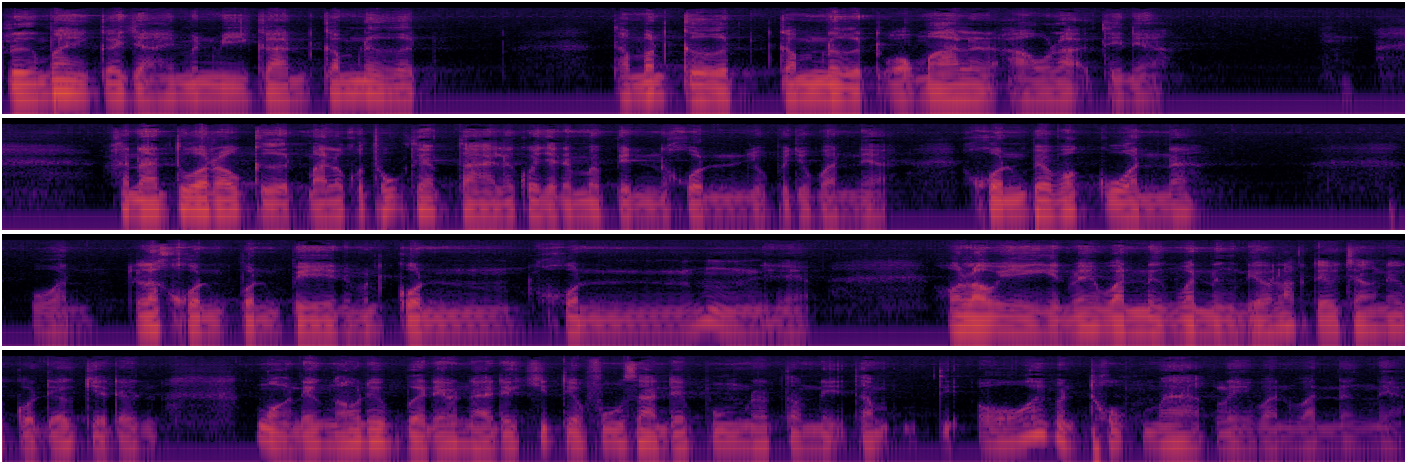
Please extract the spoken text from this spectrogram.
หรือไม่ก็อย่าให้มันมีการกำเนิด ถ้ามันเกิดกำเนิดออกมาแล้วเอาละทีเนี้ยขนาดตัวเราเกิดมาเราก็ทุกข์แทบตาย แล้วก็จะได้มาเป็นคนอยู่ปัจจุบันเนี่ย คนแปลว่ากวนนะกวน แล้วคนปนเปเนี่ยมันกลคนเนี่ยของเราเองเห็นไหมวันหนึ่ง วันหนึ่งเดี๋ยวรักเดี๋ยวจังเดี๋ยวกดเดี๋ยวเกลียดเดี๋ยว ง่วงเดี๋ยวเงาเดี๋ยวเบื่อเดี๋ยวไหนเดี๋ยวคิดเดี๋ยวฟุ้งซ่านเดี๋ยวพุ่งเดี๋ยวตำหนิตำโอ้ยมันทุกข์มากเลยวันวันหนึ่งเนี่ย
